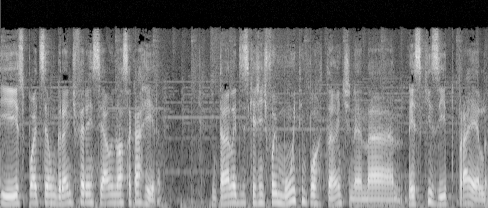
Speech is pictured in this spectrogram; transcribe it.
e isso pode ser um grande diferencial em nossa carreira. Então ela disse que a gente foi muito importante né, na, nesse quesito para ela,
